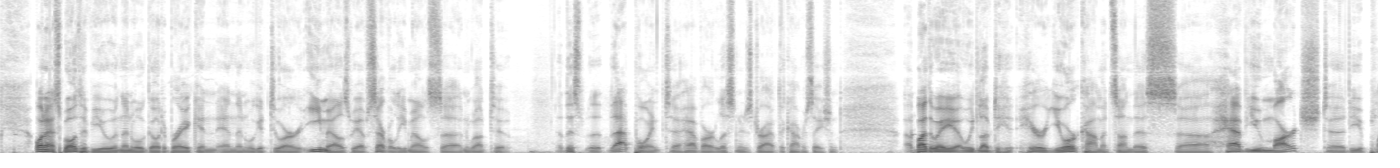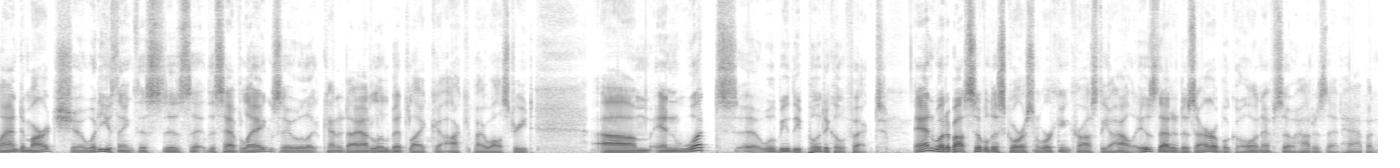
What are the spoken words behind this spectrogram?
I want to ask both of you, and then we'll go to break, and, and then we'll get to our emails. We have several emails, uh, and we want to at this at that point to have our listeners drive the conversation. Uh, by the way, uh, we'd love to he- hear your comments on this. Uh, have you marched? Uh, do you plan to march? Uh, what do you think? This does this have legs? will it kind of die out a little bit like Occupy Wall Street? Um, and what will be the political effect? And what about civil discourse and working across the aisle? Is that a desirable goal? And if so, how does that happen?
